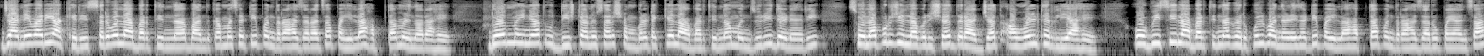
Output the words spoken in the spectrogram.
जानेवारी अखेरीस सर्व लाभार्थींना बांधकामासाठी पंधरा हजाराचा पहिला हप्ता मिळणार आहे. दोन महिन्यात उद्दिष्टानुसार शंभर टक्के लाभार्थींना मंजुरी देणारी सोलापूर जिल्हा परिषद राज्यात अव्वल ठरली आहे. ओबीसी लाभार्थींना घरकुल बांधणीसाठी पहिला हप्ता पंधरा हजार रुपयांचा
